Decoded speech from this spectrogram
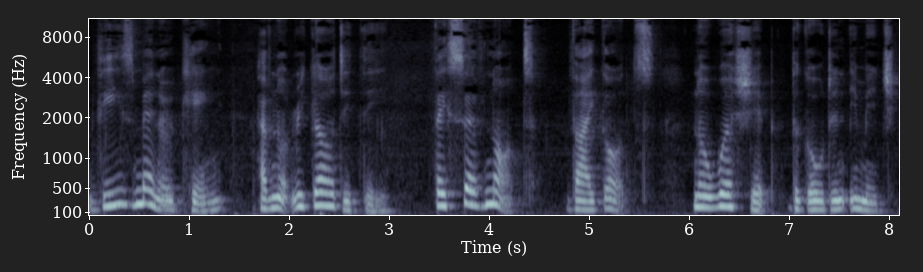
These men, O king, have not regarded thee. They serve not thy gods, nor worship the golden image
